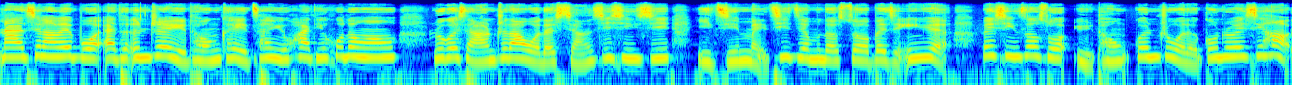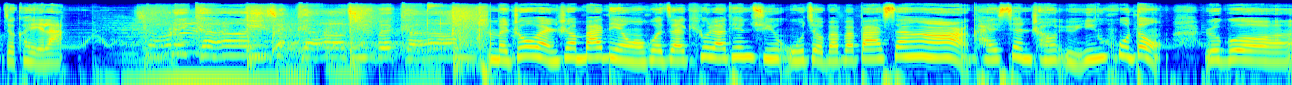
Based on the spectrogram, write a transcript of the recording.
那新浪微博 @nj 雨桐可以参与话题互动哦。如果想要知道我的详细信息以及每期节目的所有背景音乐，微信搜索雨桐，关注我的公众微信号就可以啦。每周晚上八点，我会在 Q 聊天群五九八八八三二二开现场语音互动。如果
